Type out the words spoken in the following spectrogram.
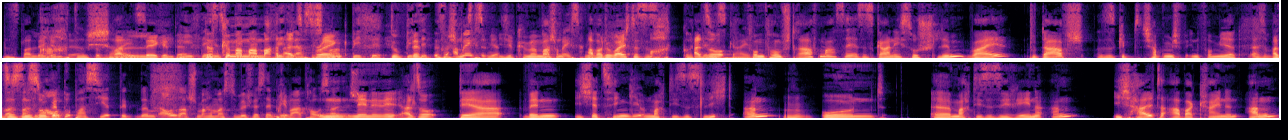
das war legendär. Ach, du das Scheiße. war legendär. Hey, Dennis, das können wir bitte, mal machen bitte, als Prank. Mal, bitte, du bitte, das ist mir. Hier können wir machen. Aber du weißt, das ist, oh Gott, also ist vom vom Strafmaß her ist es gar nicht so schlimm, weil du darfst, also es gibt, ich habe mich informiert. Also, also was, was im Auto passiert, im Auto machen, was du willst, wenn es dein Privathaushalt ist. Nee, nee, nee. Also der, wenn ich jetzt hingehe und mache dieses Licht an mhm. und äh, macht diese Sirene an. Ich halte aber keinen an,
